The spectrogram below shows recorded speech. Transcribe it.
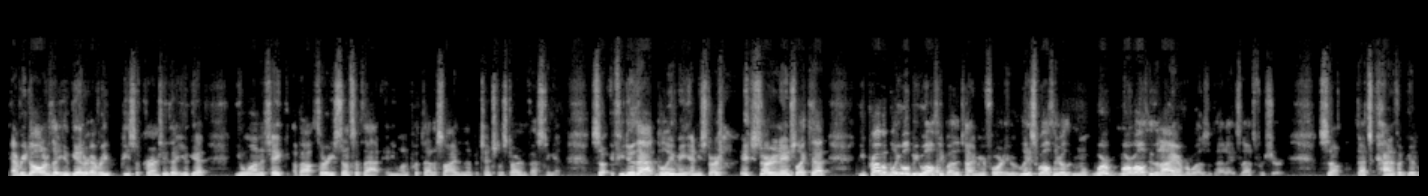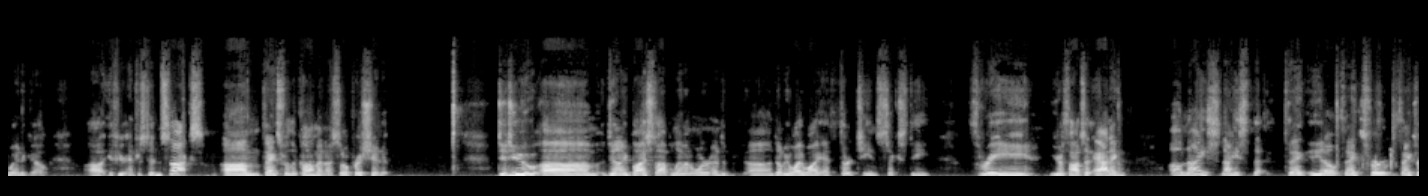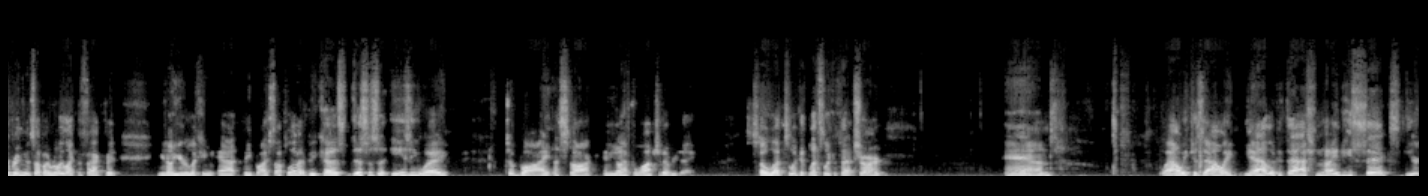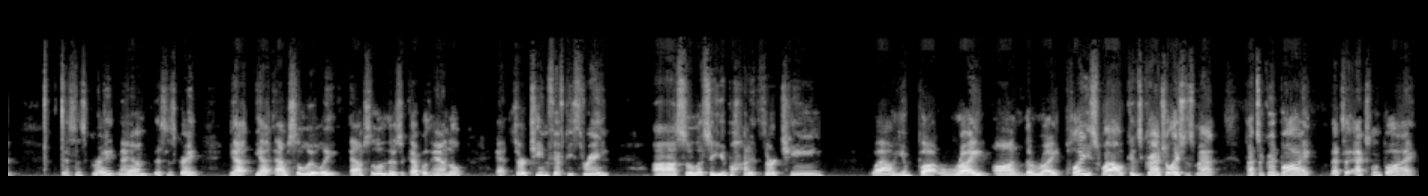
every dollar that you get or every piece of currency that you get you want to take about 30 cents of that and you want to put that aside and then potentially start investing it. So if you do that, believe me, and you start you start an age like that, you probably will be wealthy by the time you're 40, at least wealthier, more, more wealthy than I ever was at that age. That's for sure. So that's kind of a good way to go uh, if you're interested in stocks. Um, thanks for the comment. I so appreciate it. Did you um, did I buy stop limit order into uh, WYY at 1363? your thoughts at adding. Oh, nice, nice. That, thank you know, thanks for thanks for bringing this up. I really like the fact that you know you're looking at the buy stop limit because this is an easy way to buy a stock and you don't have to watch it every day. So let's look at let's look at that chart. And wowie kazowie. Yeah, look at that. 96. You're this is great, man. This is great. Yeah, yeah, absolutely. Absolutely. There's a cup with handle at 1353. Uh, so let's see, you bought it 13. Wow, you bought right on the right place. Wow, congratulations, Matt. That's a good buy. That's an excellent buy.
